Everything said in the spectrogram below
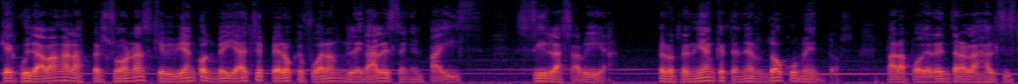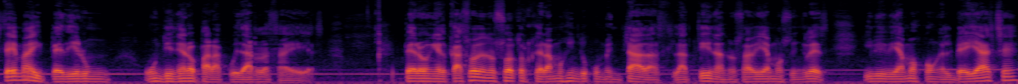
que cuidaban a las personas que vivían con VIH, pero que fueran legales en el país sí las había, pero tenían que tener documentos para poder entrarlas al sistema y pedir un, dinero para cuidarlas a ellas. Pero en el caso de nosotros que éramos indocumentadas, latinas, no sabíamos inglés y vivíamos con el VIH,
